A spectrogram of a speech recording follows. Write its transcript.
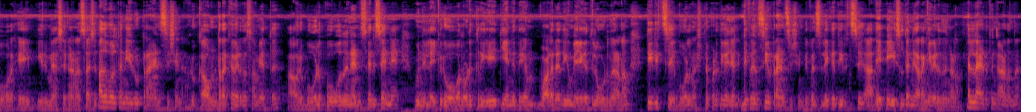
ബോർഹയും ഈ ഒരു മാച്ച് കാണാൻ സാധിച്ചത്. അതുപോലെ തന്നെ ഈ ഒരു ട്രാൻസിഷൻ ആ ഒരു കൗണ്ടറൊക്കെ വരുന്ന സമയത്ത് ആ ഒരു ബോൾ പോകുന്നതിനനുസരിച്ച് തന്നെ മുന്നിലേക്ക് ഒരു ഓവർലോഡ് ക്രിയേറ്റ് ചെയ്യാൻ ഇദ്ദേഹം വളരെയധികം വേഗത്തിൽ ഓടുന്ന കാണാം. തിരിച്ച് ബോൾ നഷ്ടപ്പെടുത്തി കഴിഞ്ഞാൽ ഡിഫൻസീവ് ട്രാൻസിഷൻ ഡിഫൻസിലേക്ക് തിരിച്ച് അതേ പേസിൽ തന്നെ ഇറങ്ങി വരുന്നത് കാണാം. എല്ലായിടത്തും കാണുന്ന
